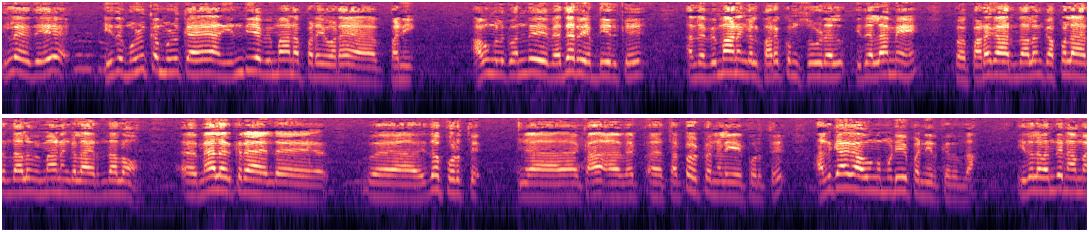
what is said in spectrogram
இல்ல இது இது முழுக்க முழுக்க இந்திய விமானப்படையோட பணி. அவங்களுக்கு வந்து வெதர் எப்படி இருக்கு? அந்த விமானங்கள் பறக்கும் சூழல் இதெல்லாமே இப்ப படகா இருந்தாலும் கப்பலா இருந்தாலும் விமானங்களா இருந்தாலும் மேல இருக்கிற இந்த இதை பொறுத்து கா- தட்பவெப்ப நிலையை பொறுத்து அதுக்காக அவங்க முடிவு பண்ணிருக்கிறது தான். இதுல வந்து நம்ம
